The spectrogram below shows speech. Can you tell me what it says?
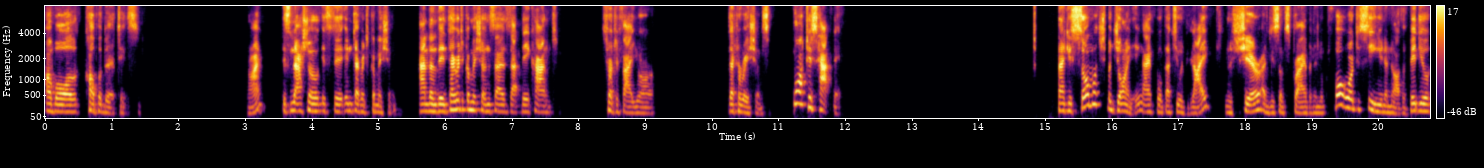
of all culpabilities. Right? It's national, it's the Integrity Commission. And then the Integrity Commission says that they can't certify your declarations. What is happening? Thank you so much for joining. I hope that you would like, you share, and you subscribe. And I look forward to seeing you in another video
